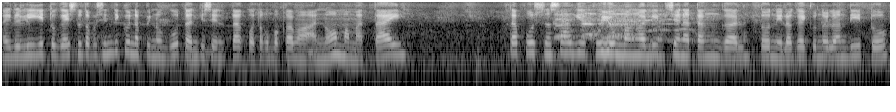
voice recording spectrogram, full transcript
Nagliligi to, guys, no. Tapos hindi ko na pinugutan kasi natakot ako baka maano, mamatay. Tapos nasagi ko yung mga leaves niya natanggal. Ito, nilagay ko na lang dito.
